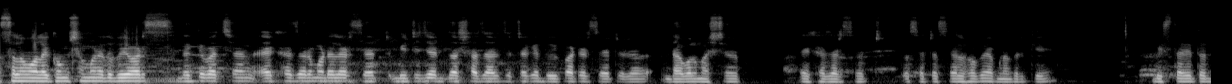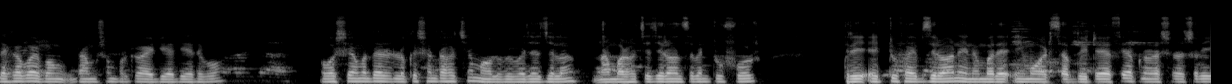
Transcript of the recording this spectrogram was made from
আসসালামু আলাইকুম, সম্মানিত ভিউয়ার্স দেখতে পাচ্ছেন, এক হাজার মডেলের সেট বিটিজেড দশ হাজার, যেটাকে দুই পার্টের সেট এটা ডাবল মাস্টার এক হাজার সেট তো সেটটা সেল হবে আপনাদেরকে বিস্তারিত দেখাবো এবং দাম সম্পর্কে আইডিয়া দিয়ে দেব। অবশ্যই আমাদের লোকেশনটা হচ্ছে মৌলভীবাজার জেলা। নাম্বার হচ্ছে zero one seven two four three eight two five zero one এই নাম্বারে ইমো হোয়াটসঅ্যাপ দুইটাই আছে। আপনারা সরাসরি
